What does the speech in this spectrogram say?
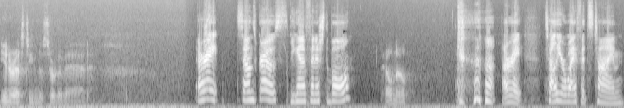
interesting to sort of add. All right, sounds gross. You gonna finish the bowl? Hell no, All right, tell your wife it's time.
